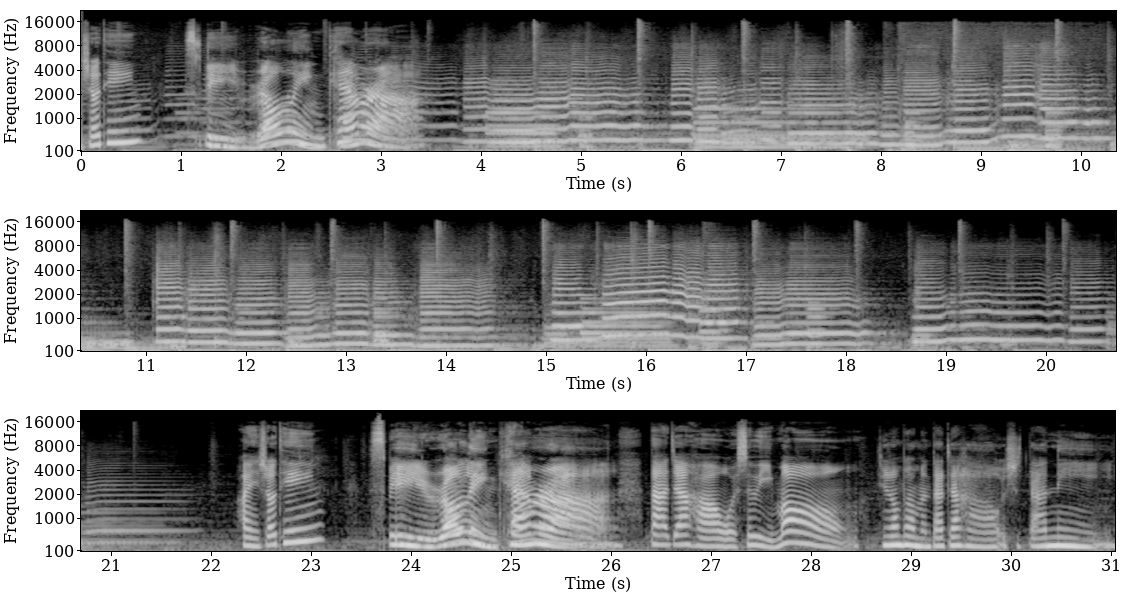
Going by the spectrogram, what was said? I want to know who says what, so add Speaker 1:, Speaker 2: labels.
Speaker 1: 迎收听 Speed Rolling Camera。欢迎收听 Speed Rolling Camera。大家好，我是李梦。
Speaker 2: 听众朋友们，大家好，我是 Danny。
